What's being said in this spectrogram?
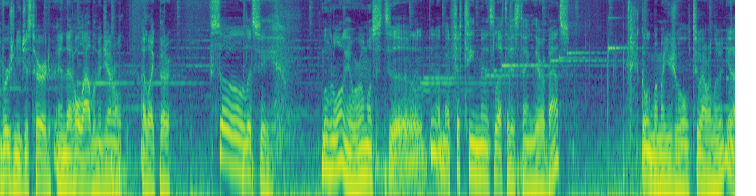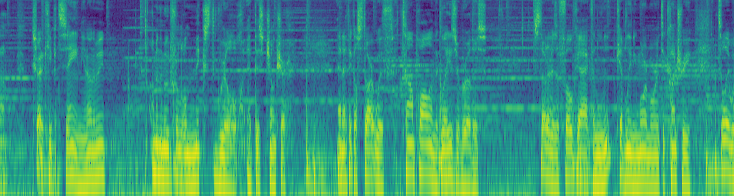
version you just heard, and that whole album in general, I like better. So let's see. Moving along here, we're almost, uh, you know, about 15 minutes left of this thing, thereabouts. Going by my usual two hour limit, you know, try to keep it sane, you know what I mean? I'm in the mood for a little mixed grill at this juncture. And I think I'll start with Tompall and the Glaser Brothers. Started as a folk act and kept leaning more and more into country until they were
